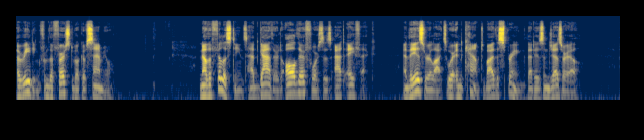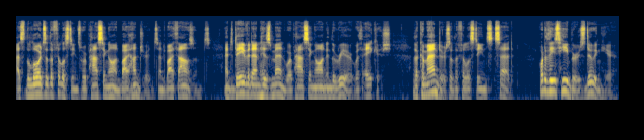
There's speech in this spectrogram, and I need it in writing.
A reading from the first book of Samuel. Now the Philistines had gathered all their forces at Aphek, and the Israelites were encamped by the spring that is in Jezreel. As the lords of the Philistines were passing on by hundreds and by thousands, and David and his men were passing on in the rear with Achish, the commanders of the Philistines said, What are these Hebrews doing here?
